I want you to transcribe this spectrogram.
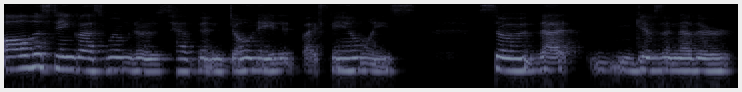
all the stained glass windows have been donated by families. So that gives another,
